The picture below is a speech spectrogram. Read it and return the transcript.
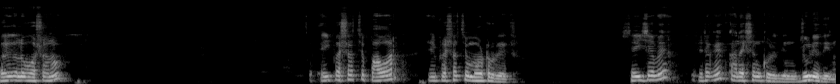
হয়ে গেল বসানো। এই পাশে হচ্ছে পাওয়ার এই পাশে হচ্ছে মোটরের সেই হিসাবে এটাকে কানেকশন করে দিন জুড়ে দিন।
